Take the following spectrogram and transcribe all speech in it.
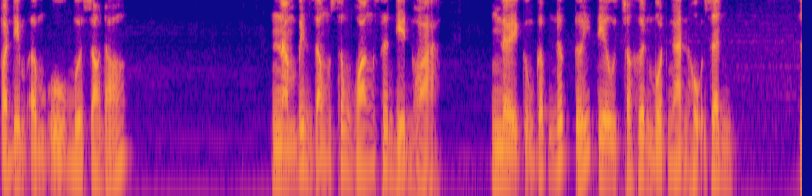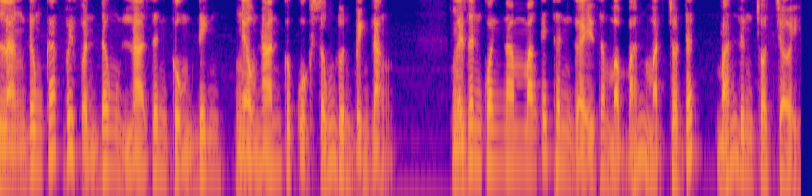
và đêm âm u mưa gió đó. Nằm bên dòng sông Hoàng Sơn Hiền Hòa, nơi cung cấp nước tưới tiêu cho hơn một ngàn hộ dân. Làng Đông Các với phần đông là dân cùng đinh, nghèo nàn có cuộc sống luôn bình lặng. Người dân quanh năm mang cái thân gầy ra mà bán mặt cho đất, bán lưng cho trời,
